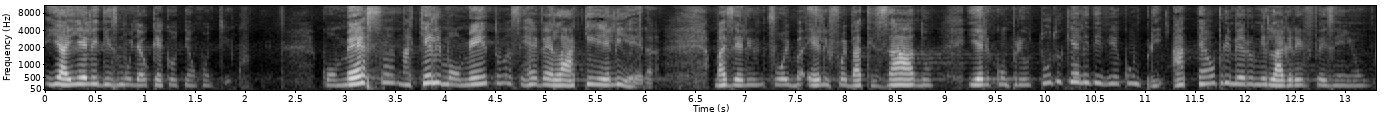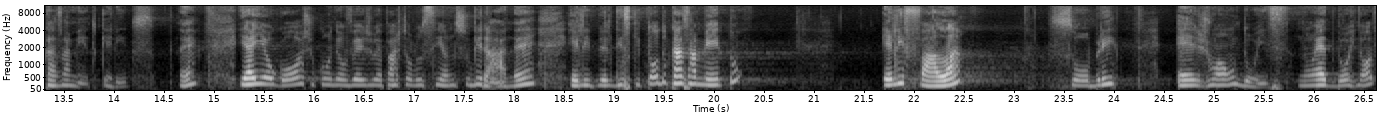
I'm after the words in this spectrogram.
E aí ele diz: mulher, o que é que eu tenho contigo? Começa naquele momento a se revelar que ele era. Mas ele foi, ele foi batizado e ele cumpriu tudo o que ele devia cumprir. Até o primeiro milagre ele fez em um casamento, queridos. Né? E aí eu gosto quando eu vejo o pastor Luciano Subirá. Né? Ele, ele diz que todo casamento ele fala sobre é, João 2. Não é 2,9?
